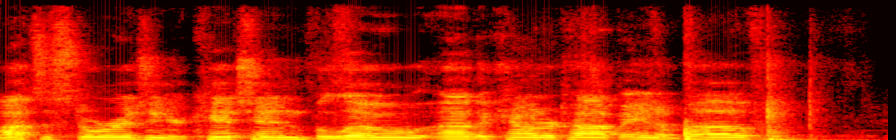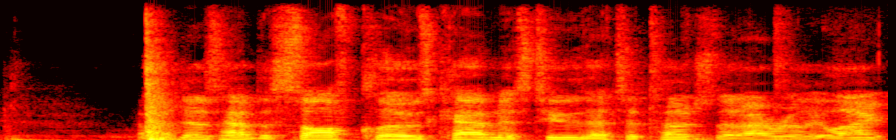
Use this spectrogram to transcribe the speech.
Lots of storage in your kitchen, below uh, the countertop and above. Uh, it does have the soft close cabinets too. That's a touch that I really like.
